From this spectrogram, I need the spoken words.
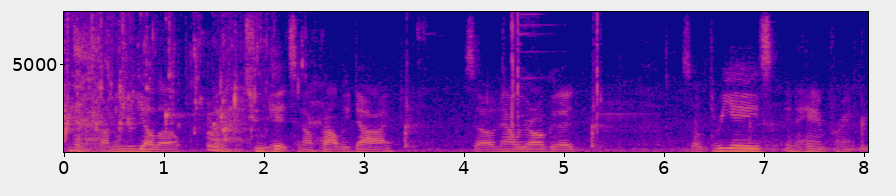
I'm in the yellow. Two hits and I'll probably die. So now we're all good. So three A's and a handprint.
